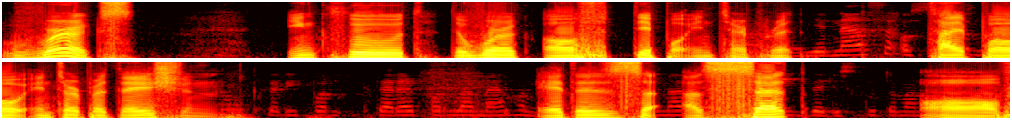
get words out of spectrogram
works include the work of typo, interpret, typo interpretation. It is a set of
